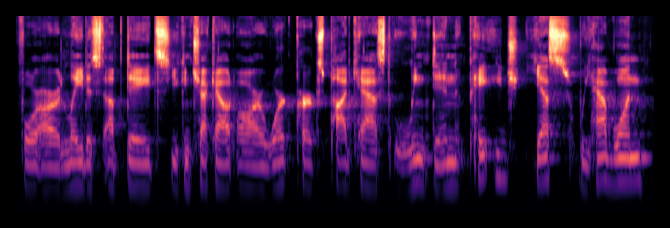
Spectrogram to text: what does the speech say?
for our latest updates. You can check out our Work Perks podcast LinkedIn page. Yes, we have one.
